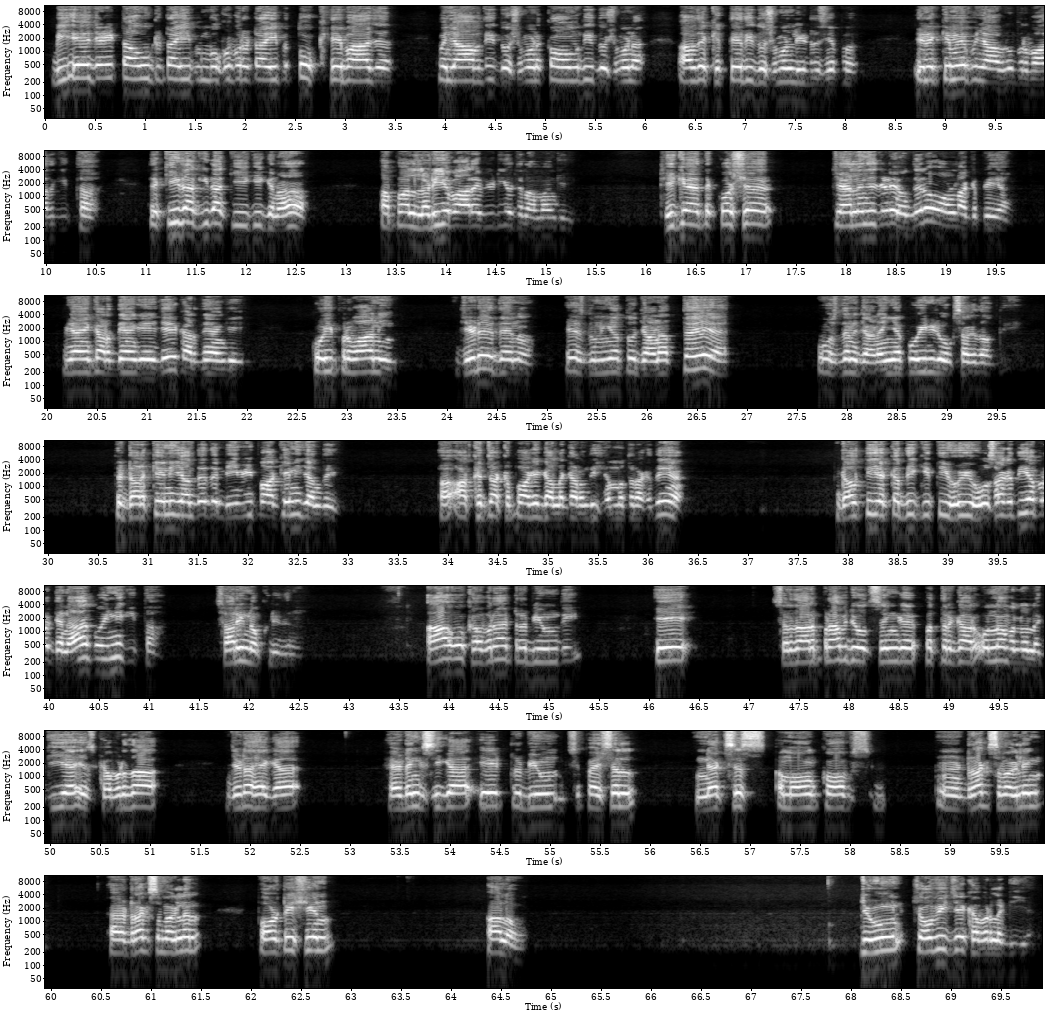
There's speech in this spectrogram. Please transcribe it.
ਵੀ ਇਹ ਜਿਹੜੀ ਟਾਊਟ ਟਾਈਪ, ਮੁਖਬਰ ਟਾਈਪ, ਧੋਖੇਬਾਜ਼, ਪੰਜਾਬ ਦੀ ਦੁਸ਼ਮਣ, ਕੌਮ ਦੀ ਦੁਸ਼ਮਣ, ਆਪਦੇ ਖਿੱਤੇ ਦੀ ਦੁਸ਼ਮਣ ਲੀਡਰਸ਼ਿਪ ਇਹਨੇ ਕਿਵੇਂ ਪੰਜਾਬ ਨੂੰ ਬਰਬਾਦ ਕੀਤਾ, ਤੇ ਕਿਹਦਾ ਕਿਹਦਾ ਕੀ ਕੀ ਗੁਨਾਹ। ਆਪਾਂ ਲੜੀ ਬਾਰੇ ਵੀਡੀਓ ਚਲਾਵਾਂਗੇ। ਠੀਕ ਹੈ, ਤੇ ਕੁਝ ਚੈਲੰਜ ਜਿਹੜੇ ਹੁੰਦੇ ਨਾ ਉਹ ਆਉਣ ਲੱਗ ਪਏ ਆ। ਵੀ ਐਂ ਕਰ ਦਿਆਂਗੇ, ਜੇ ਕਰ ਦਿਆਂਗੇ, ਕੋਈ ਪਰਵਾਹ ਨਹੀਂ। ਜਿਹੜੇ ਦਿਨ ਇਸ ਦੁਨੀਆ ਤੋਂ ਜਾਣਾ ਤੈਅ ਹੈ, ਉਸ ਦਿਨ ਜਾਣਾ ਹੀ ਹੈ ਕੋਈ ਨਹੀਂ ਰੋਕ ਸਕਦਾ ਉੱਤੇ ਤੇ ਡਰ ਕੇ ਨਹੀਂ ਜਾਂਦੇ ਤੇ ਨੀਵੀਂ ਪਾ ਕੇ ਨਹੀਂ ਜਾਂਦੇ। ਅੱਖ ਚੱਕ ਪਾ ਕੇ ਗੱਲ ਕਰਨ ਦੀ ਹਿੰਮਤ ਰੱਖਦੇ ਆ। ਗਲਤੀ ਇੱਕ ਅੱਧੀ ਕੀਤੀ ਹੋਈ ਹੋ ਸਕਦੀ ਹੈ ਪਰ ਗੁਨਾਹ ਕੋਈ ਨਹੀਂ ਕੀਤਾ। ਸਾਰੀ ਨੌਕਰੀ ਦੇ ਨਾਲ। ਆ ਉਹ ਖਬਰ ਹੈ ਟ੍ਰਿਬਿਊਨ ਦੀ। ਇਹ ਸਰਦਾਰ ਪ੍ਰਭਜੋਤ ਸਿੰਘ ਪੱਤਰਕਾਰ ਉਹਨਾਂ ਵੱਲੋਂ ਲੱਗੀ ਹੈ। ਇਸ ਖਬਰ ਦਾ ਜਿਹੜਾ ਹੈਗਾ ਹੈਡਿੰਗ ਸੀਗਾ, ਇਹ Tribune special nexus among cops drug smuggling drug smuggler, politician, ਆ ਲਓ। ਜੂਨ 24 ਚ ਖਬਰ ਲੱਗੀ ਹੈ।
